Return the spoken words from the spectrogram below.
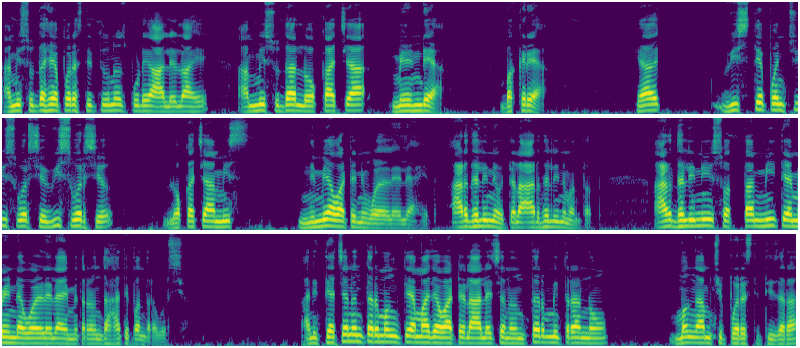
आम्हीसुद्धा ह्या परिस्थितीतूनच पुढे आलेलो आहे. आम्हीसुद्धा लोकाच्या मेंढ्या बकऱ्या ह्या वीस ते पंचवीस वर्ष वीस वर्ष लोकाच्या आम्ही निम्म्या वाटेने वळलेल्या आहेत. अर्धलीने त्याला अर्धलिनी म्हणतात. अर्धलिनी स्वतः मी त्या मेंढ्या वळलेल्या आहे मित्रांनो दहा ते पंधरा वर्ष. आणि त्याच्यानंतर मग त्या माझ्या वाटेला आल्याच्यानंतर मित्रांनो मग आमची परिस्थिती जरा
